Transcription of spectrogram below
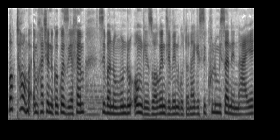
Kokuthomba emhatsheni kwekwezi FM siba nomuntu ongezwa kwendlebeni kodwana-ke sikhulumisane naye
